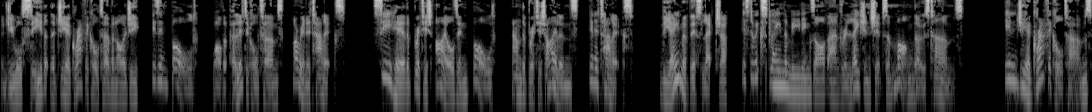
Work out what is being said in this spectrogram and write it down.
and you will see that the geographical terminology is in bold, while the political terms are in italics. See here the British Isles in bold and the British Islands in italics. The aim of this lecture is to explain the meanings of and relationships among those terms. In geographical terms,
